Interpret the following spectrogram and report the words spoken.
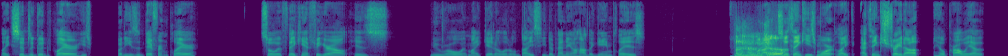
like Sib's a good player, he's but he's a different player. So if they can't figure out his new role, it might get a little dicey depending on how the game plays. Mhm. But I Yeah. also think he's more like I think straight up he'll probably have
